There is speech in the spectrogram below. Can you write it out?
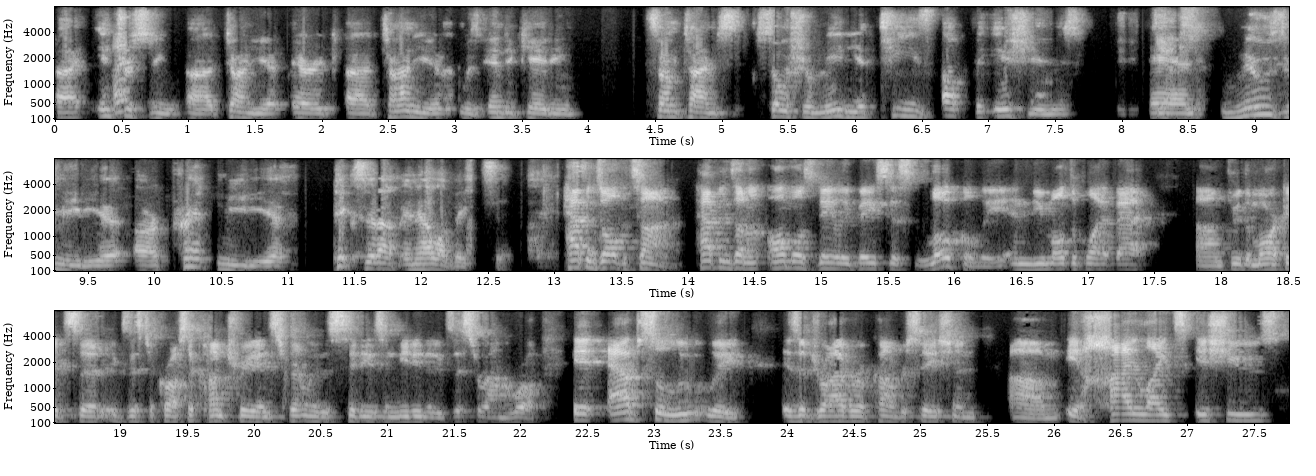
Uh, interesting, uh, Tanya, Eric. Uh, Tanya was indicating sometimes social media tees up the issues, and yes. news media or print media picks it up and elevates it. Happens all the time. Happens on an almost daily basis locally, and you multiply that um, through the markets that exist across the country and certainly the cities and media that exist around the world. It absolutely is a driver of conversation. Um, it highlights issues.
